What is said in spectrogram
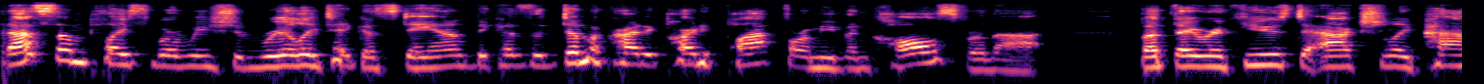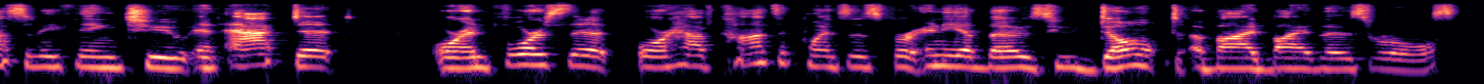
that's some place where we should really take a stand because the Democratic Party platform even calls for that, but they refuse to actually pass anything to enact it or enforce it or have consequences for any of those who don't abide by those rules.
